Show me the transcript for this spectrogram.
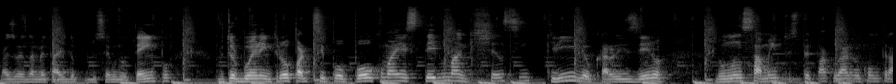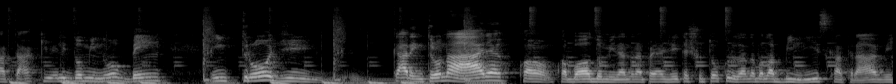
mais ou menos na metade do, do segundo tempo. Vitor Bueno entrou, participou pouco, mas teve uma chance incrível, cara. O Liseiro, num lançamento espetacular no contra-ataque, ele dominou bem, entrou de. Cara, entrou na área com a, com a bola dominada na perna direita, chutou cruzado, a bola belisca a trave.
